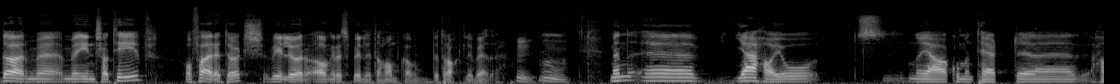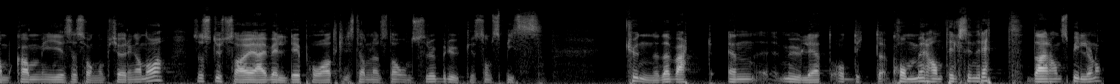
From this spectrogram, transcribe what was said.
der med, med initiativ og færre touch vil gjøre angrepsspillet til HamKam betraktelig bedre. Mm. Mm. Men eh, jeg har jo når jeg har kommentert eh, HamKam i sesongoppkjøringa nå, så stussa jeg veldig på at Christian Lønstad Onsrud brukes som spiss. Kunne det vært en mulighet å dytte Kommer han til sin rett der han spiller nå?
